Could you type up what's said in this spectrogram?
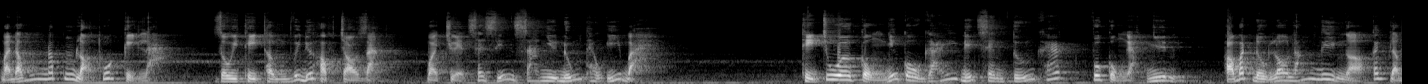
bà đóng nắp lọ thuốc kỳ lạ, rồi thì thầm với đứa học trò rằng mọi chuyện sẽ diễn ra như đúng theo ý bà. Thì Chua cùng những cô gái đến xem tướng khác vô cùng ngạc nhiên, họ bắt đầu lo lắng nghi ngờ cách làm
